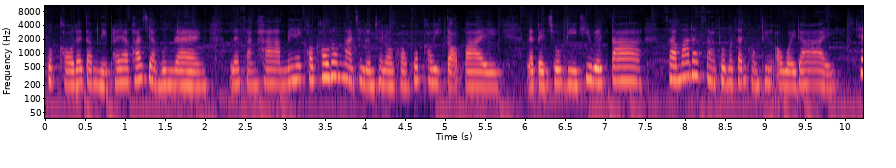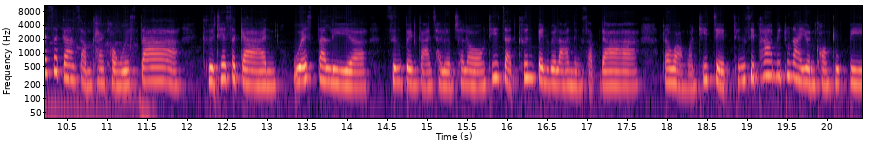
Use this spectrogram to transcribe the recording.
พวกเขาได้ตำหนิพระยาพัสอย่างรุนแรง และสั่งห้ามไม่ให้เขาเข้าร่วมงานเฉลิมฉลองของพวกเขาอีกต่อไป และเป็นโชคดีที่เวสตาสามารถรักษาพรหมจรรย์ของเธอเอาไว้ได้ เทศกาลสำคัญของเวสตา คือเทศกาลเวสตาเลีย ซึ่งเป็นการเฉลิมฉลองที่จัดขึ้นเป็นเวลาหนึ่งสัปดาห์ ระหว่างวันที่ 7 ถึง 15 มิถุนายนของทุกปี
